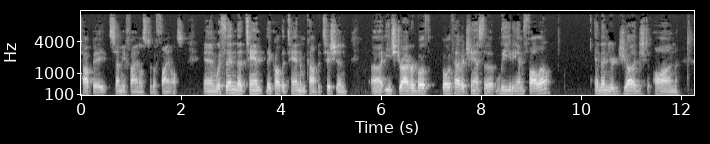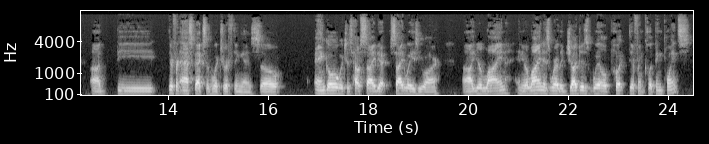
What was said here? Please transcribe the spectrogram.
top eight, semifinals to the finals. And within the tan, they call it the tandem competition. Uh, each driver both both have a chance to lead and follow, and then you're judged on uh, the different aspects of what drifting is. So angle, which is how side sideways you are, uh, your line, and your line is where the judges will put different clipping points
